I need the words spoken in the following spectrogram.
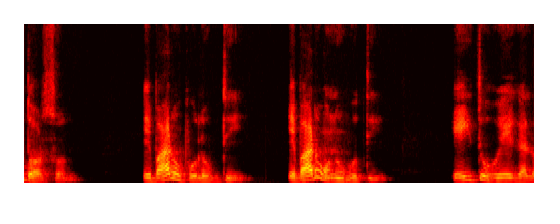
দর্শন, এবার উপলব্ধি, এবার অনুভূতি, এই তো হয়ে গেল।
